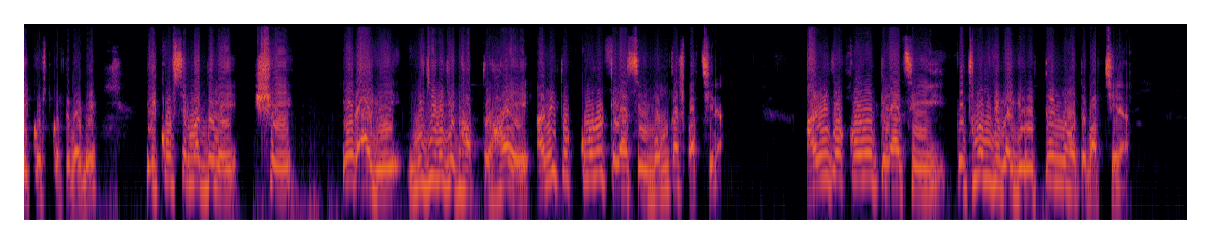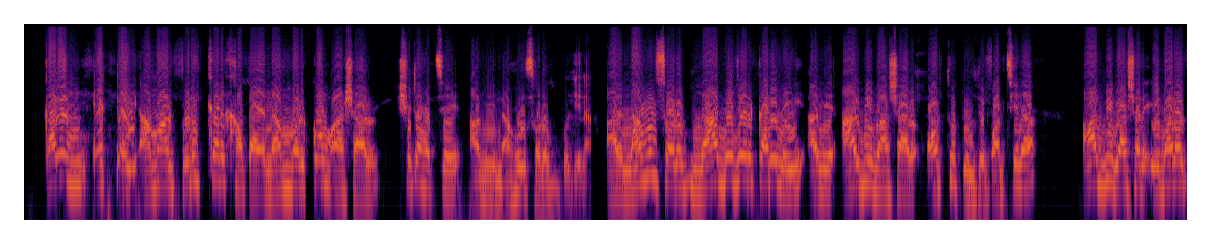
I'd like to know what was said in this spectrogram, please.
এই কোর্স করতে পারবে। এই কোর্সের মাধ্যমে সে এর আগে নিজে নিজে ভাবতো, হায়, আমি তো কোনো ক্লাসে মমতাজ পাচ্ছি না। আমি তো কোনো ক্লাসে প্রথম বিভাগে উত্তীর্ণ হতে পারছি না। কারণ একটাই, আমার পরীক্ষার খাতায় নাম্বার কম আসার, সেটা হচ্ছে আমি নাহুল সরব বুঝি না। আর নাহুল সরব না বোঝার কারণেই আমি আরবি ভাষার অর্থ তুলতে পারছি না। আরবি ভাষার এবারত,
